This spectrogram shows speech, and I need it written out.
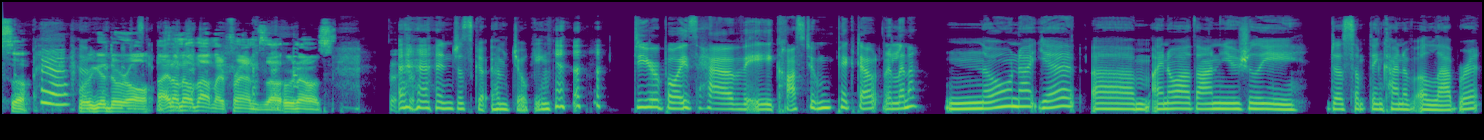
so we're good to roll. I don't know about my friends though. Who knows? and just go, I'm joking. Do your boys have a costume picked out, Elena? no, not yet. Um, I know Aldan usually does something kind of elaborate.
